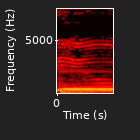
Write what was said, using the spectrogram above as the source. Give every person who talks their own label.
Speaker 1: you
